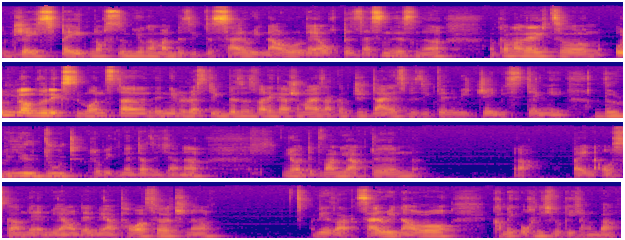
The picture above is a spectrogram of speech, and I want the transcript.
Und Jay Spade, noch so ein junger Mann, besiegte Cyril Nauro, der auch besessen ist, ne? Dann kommen wir gleich zum unglaubwürdigsten Monster in dem Wrestling-Business, weil ich ja schon mal gesagt habe, Judas besiegt ja nämlich Jamie Stanley. The Real Dude, glaube ich, nennt er sich ja, ne? Ja, das waren die aktuellen ja, beiden Ausgaben der NWA und NWA Power Search, ne? Wie gesagt, Cyril Nauro komme ich auch nicht wirklich an, war.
